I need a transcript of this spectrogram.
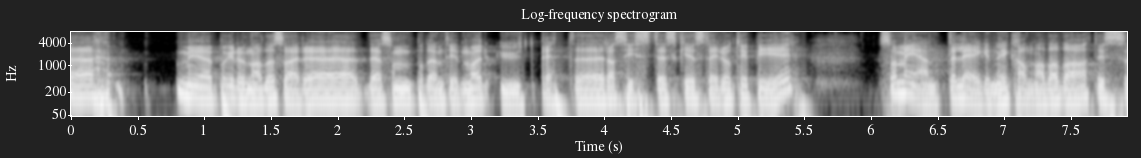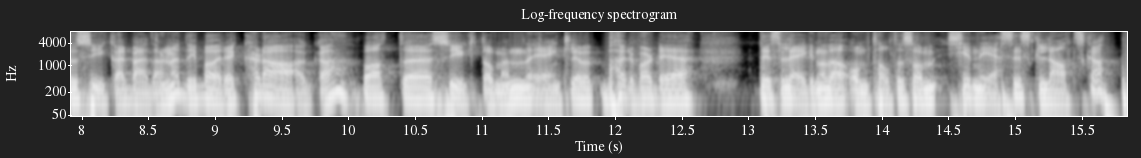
Eh, mye pga. dessverre det som på den tiden var utbredte rasistiske stereotypier. Så mente legene i Canada da at disse syke arbeiderne de bare klaga og at sykdommen egentlig bare var det disse legene da omtalte som kinesisk latskap.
